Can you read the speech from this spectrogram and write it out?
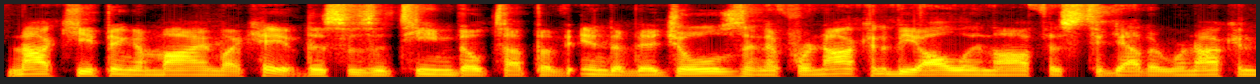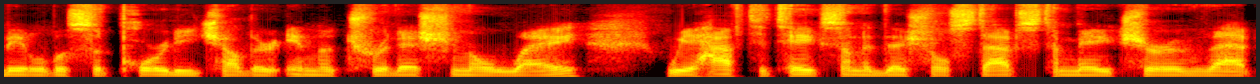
Not keeping in mind, like, hey, this is a team built up of individuals. And if we're not going to be all in office together, we're not going to be able to support each other in the traditional way. We have to take some additional steps to make sure that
